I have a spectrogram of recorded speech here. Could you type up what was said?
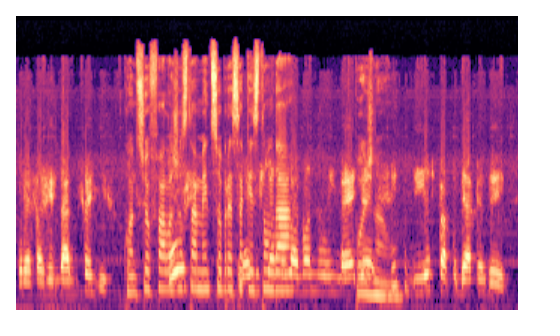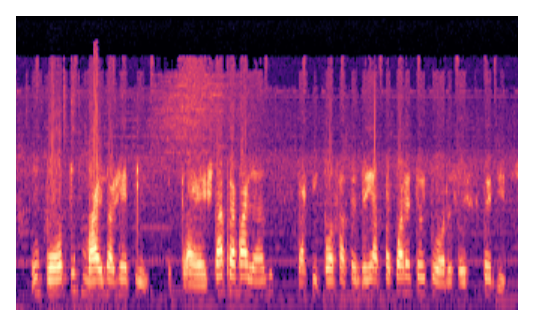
por essa agilidade do serviço. Quando o senhor fala Hoje, justamente sobre essa questão da... levando em média cinco dias para poder atender um ponto, mas a gente é, está trabalhando para que possa atender em até 48 horas esses pedidos.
